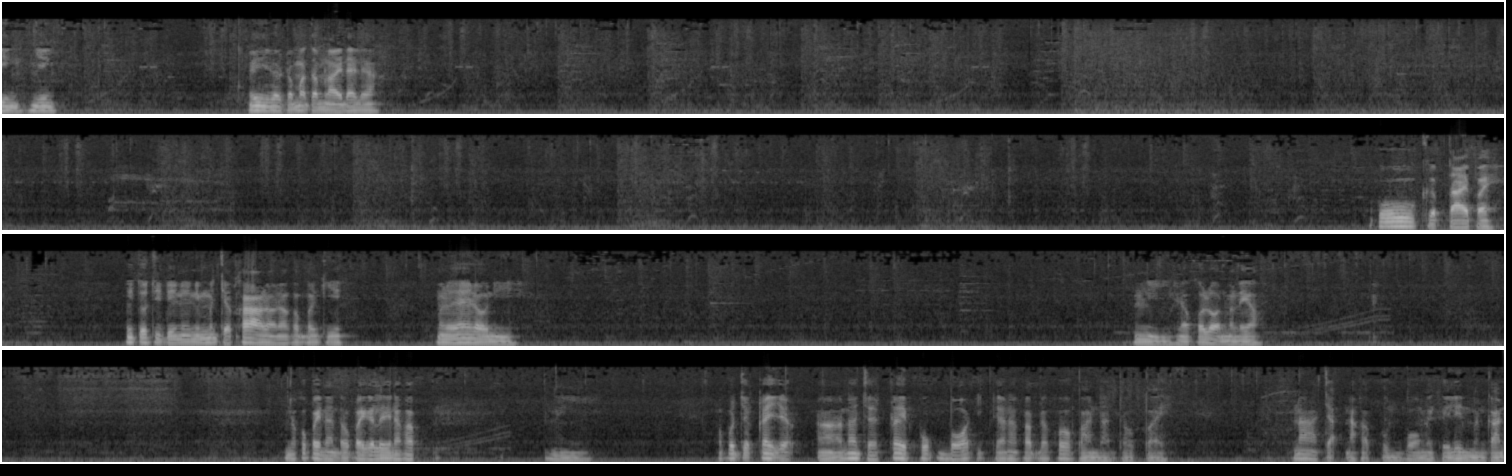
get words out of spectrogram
ยิงยิงเฮ้ยเราสามารถทำลายได้แล้ว โอ้เกือบตายไปนี่ตัวติดเดนในนี้มันจะฆ่าเรานะครับเมื่อกี้มันเลยให้เราหนีนี่เราก็รอดมาแล้วแล้วก็ไปด่านต่อไปกันเลยนะครับ นี่เราก็จะใกล้จะอ่าน่าจะใกล้พบบอสอีกแล้วนะครับ แล้วก็ผ่านด่านต่อไป น่าจะนะครับ ผมก็ไม่เคยเล่นเหมือนกัน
